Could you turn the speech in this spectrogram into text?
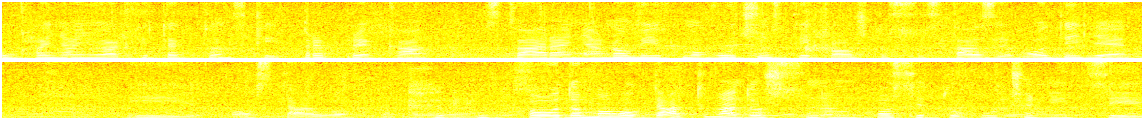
uklanjanju arhitektonskih prepreka, stvaranja novih mogućnosti kao što su staze vodilje i ostalo. Povodom ovog datuma došli su nam u posjetu učenici e,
